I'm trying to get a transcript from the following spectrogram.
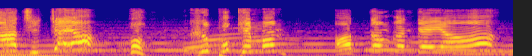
아 진짜요? 어? 그 포켓몬 어떤 건데요?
